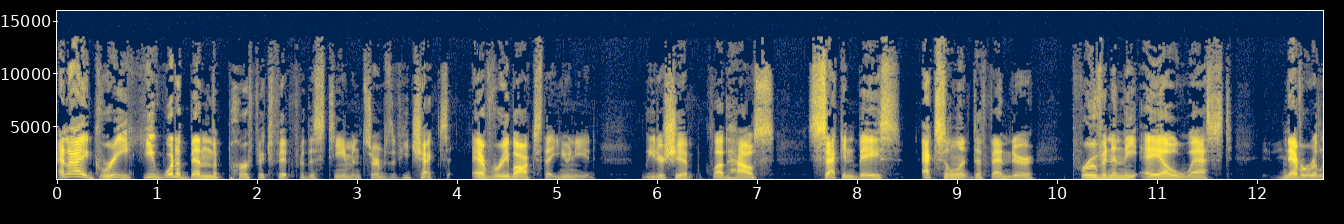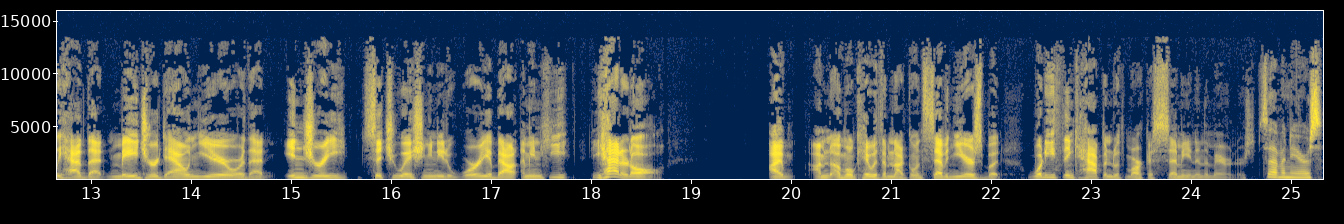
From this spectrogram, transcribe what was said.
And I agree, he would have been the perfect fit for this team in terms of he checks every box that you need. Leadership, clubhouse, second base, excellent defender, proven in the AL West. Never really had that major down year or that injury situation you need to worry about. I mean, he he had it all. I I'm I'm okay with them not going seven years, but what do you think happened with Marcus Semien and the Mariners? Seven years,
